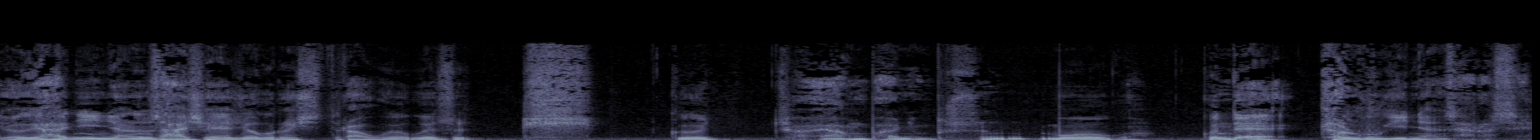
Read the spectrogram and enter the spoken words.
여기 한 2년은 사셔야죠 그러시더라고요. 그래서 그, 저 양반이 무슨 뭐, 근데 결국 2년 살았어요.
